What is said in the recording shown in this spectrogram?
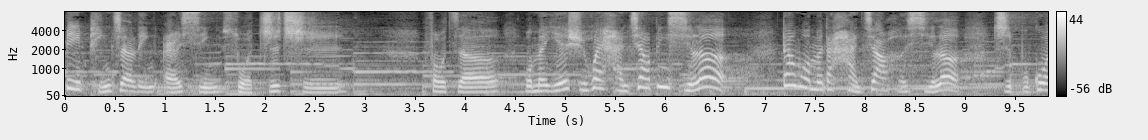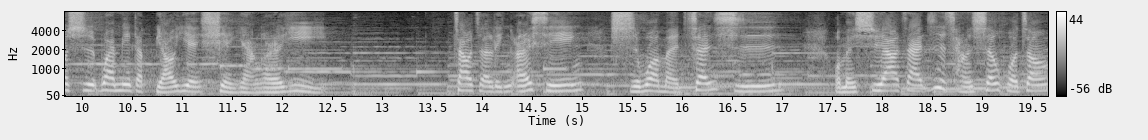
并凭着灵而行所支持。否则，我们也许会喊叫并喜乐，但我们的喊叫和喜乐只不过是外面的表演显扬而已。照着灵而行，使我们真实。我们需要在日常生活中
